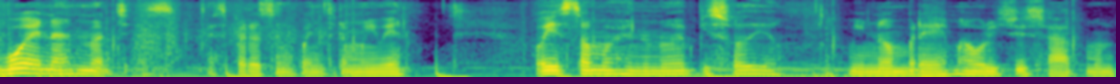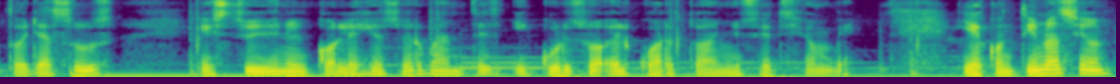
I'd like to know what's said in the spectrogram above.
Buenas noches, espero se encuentren muy bien. Hoy estamos en un nuevo episodio. Mi nombre es Mauricio Isaac Montoya Sus, estudio en el Colegio Cervantes y curso el cuarto año sección B. Y a continuación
